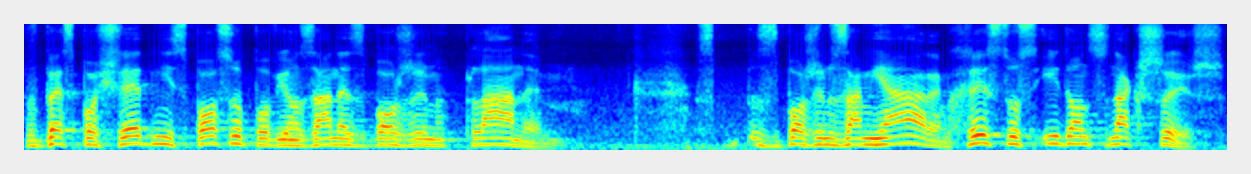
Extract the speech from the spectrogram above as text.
w bezpośredni sposób powiązane z Bożym planem, z, Bożym zamiarem. Chrystus idąc na krzyż,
